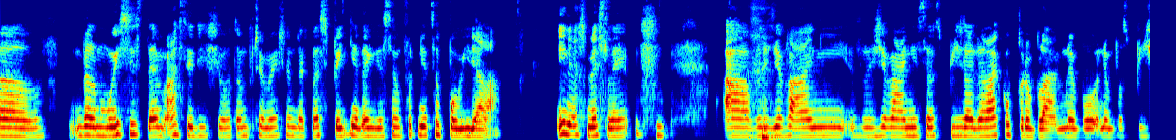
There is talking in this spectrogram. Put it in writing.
uh, byl můj systém asi, když o tom přemýšlím takhle zpětně, takže jsem furt něco povídala. I nesmysly. a v lyžování, v lyžování jsem spíš hledala jako problém, nebo, nebo spíš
